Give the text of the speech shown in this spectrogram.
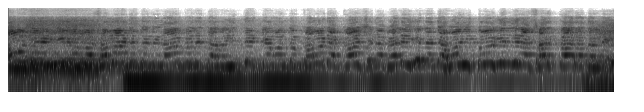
ಆದರೆ ಈ ನಮ್ಮ ಸಮಾಜದಲ್ಲಿ ನಾಗರಿಕ ಇದ್ದಕ್ಕೆ ಒಂದು ಕವಡ ಕಾಶಿನ ಬೆಲೆ ಇಲ್ಲದೆ ಹೋಯಿತು ಇಂದಿನ ಸರ್ಕಾರದಲ್ಲಿ.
